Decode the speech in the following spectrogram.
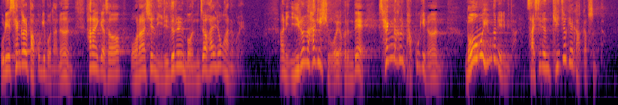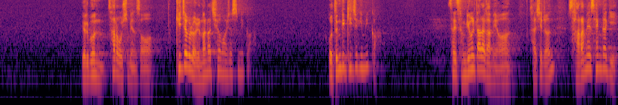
우리의 생각을 바꾸기보다는 하나님께서 원하시는 일들을 먼저 하려고 하는 거예요. 아니, 일은 하기 쉬워요. 그런데 생각을 바꾸기는 너무 힘든 일입니다. 사실은 기적에 가깝습니다. 여러분, 살아오시면서 기적을 얼마나 체험하셨습니까? 어떤 게 기적입니까? 사실 성경을 따라가면 사실은 사람의 생각이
